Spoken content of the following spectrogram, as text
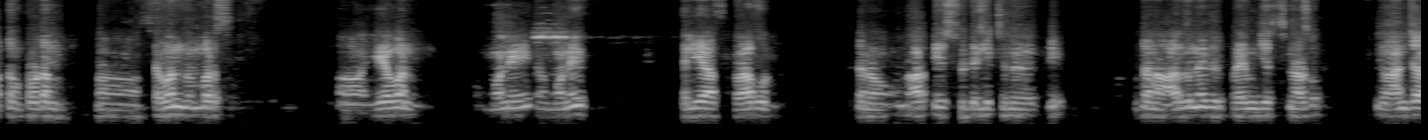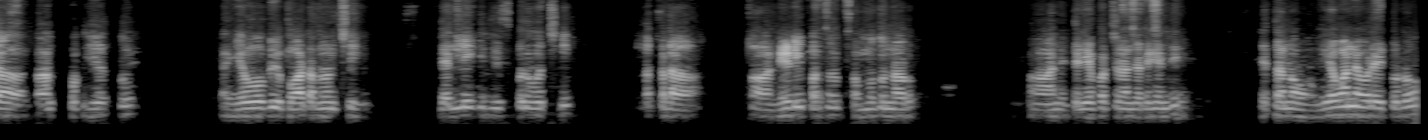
మొత్తం total seven members A one Moni Moni alias Rahul ఇతను నార్త్ ఈస్ట్ ఢిల్లీకి చెందిన వ్యక్తి. ఇతను ఆర్గనైజర్ క్రైమ్ చేస్తున్నాడు. గాంజా ట్రాన్స్పోర్ట్ చేస్తూ ఏఓబి బార్డర్ నుంచి ఢిల్లీకి తీసుకొని వచ్చి అక్కడ నేడీ పర్సన్స్ అమ్ముతున్నారు అని తెలియపరచడం జరిగింది. ఇతను ఏ ఎవరైతుడో ఎవరైతాడో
